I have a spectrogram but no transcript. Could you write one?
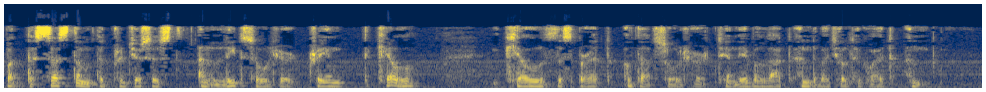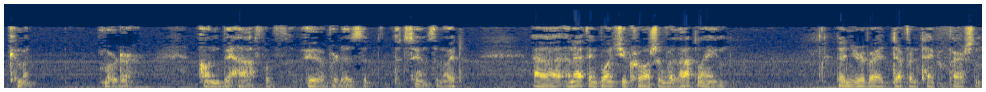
But the system that produces an elite soldier trained to kill kills the spirit of that soldier to enable that individual to go out and commit murder on behalf of whoever it is that, that sends them out. Uh, and I think once you cross over that line, then you're a very different type of person.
